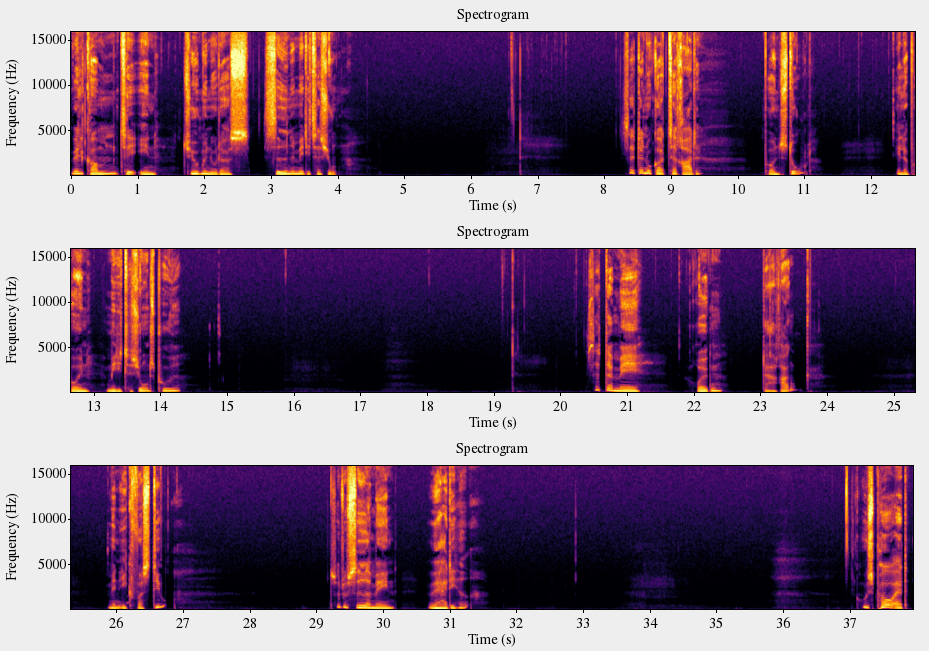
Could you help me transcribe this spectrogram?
Velkommen til en 20 minutters siddende meditation. Sæt dig nu godt til rette på en stol eller på en meditationspude. Sæt dig med ryggen, der er rank, men ikke for stiv så du sidder med en værdighed. Husk på, at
